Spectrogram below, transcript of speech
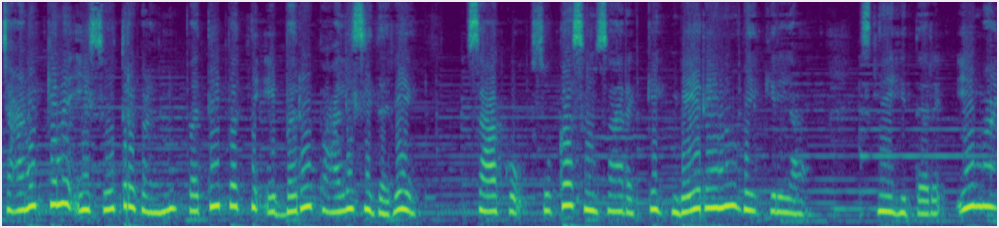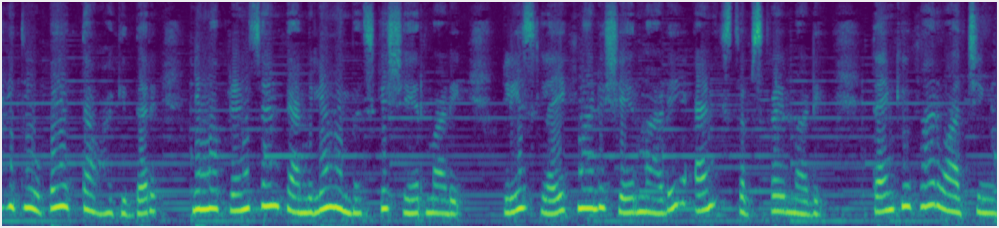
ಚಾಣಕ್ಯನ ಈ ಸೂತ್ರಗಳನ್ನು ಪತಿ ಪತ್ನಿ ಇಬ್ಬರೂ ಪಾಲಿಸಿದರೆ ಸಾಕು, ಸುಖ ಸಂಸಾರಕ್ಕೆ ಬೇರೇನೂ ಬೇಕಿಲ್ಲ. ಸ್ನೇಹಿತರೆ, ಈ ಮಾಹಿತಿ ಉಪಯುಕ್ತವಾಗಿದ್ದರೆ ನಿಮ್ಮ ಫ್ರೆಂಡ್ಸ್ ಆ್ಯಂಡ್ ಫ್ಯಾಮಿಲಿ ಮೆಂಬರ್ಸ್ಗೆ ಶೇರ್ ಮಾಡಿ. ಪ್ಲೀಸ್ ಲೈಕ್ ಮಾಡಿ ಶೇರ್ ಮಾಡಿ ಆ್ಯಂಡ್ ಸಬ್ಸ್ಕ್ರೈಬ್ ಮಾಡಿ. Thank you for watching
